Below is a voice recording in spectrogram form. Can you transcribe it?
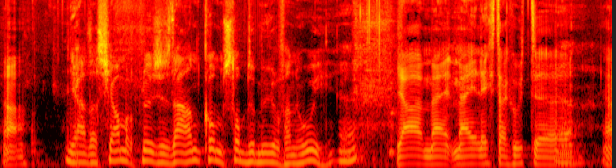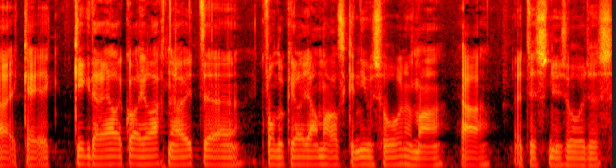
ja. Ja, dat is jammer. Plus is de aankomst op de muur van Hoei. Hè? Ja, mij, mij ligt dat goed. Ja. ja ik, ik, keek daar eigenlijk wel heel hard naar uit. ik vond het ook heel jammer als ik het nieuws hoorde. Maar ja, het is nu zo, dus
